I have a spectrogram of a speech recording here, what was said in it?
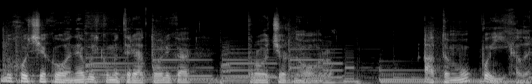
ну хоч якого-небудь коментаря Толіка про Чорногору. А тому поїхали.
